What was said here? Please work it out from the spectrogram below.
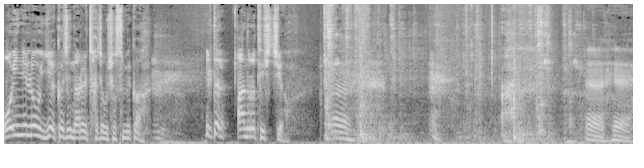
어인일로 이에까지 나를 찾아오셨습니까? 일단 안으로 드시죠. 예, 예.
